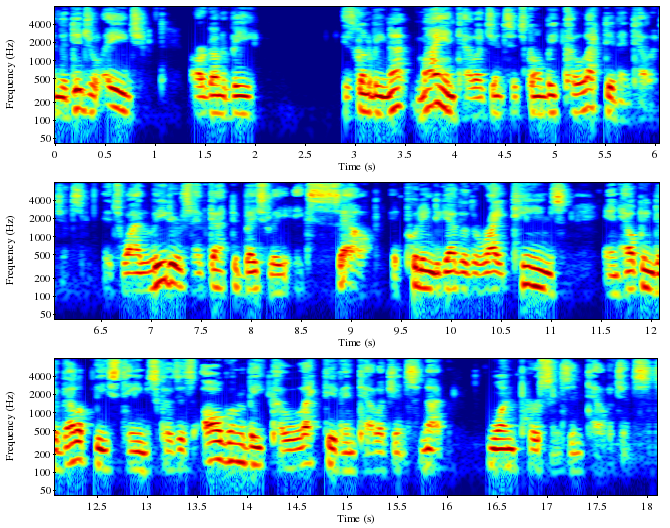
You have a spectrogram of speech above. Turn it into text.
in the digital age are going to be is going to be not my intelligence, it's going to be collective intelligence. It's why leaders have got to basically excel at putting together the right teams and helping develop these teams because it's all going to be collective intelligence, not one person's intelligence.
